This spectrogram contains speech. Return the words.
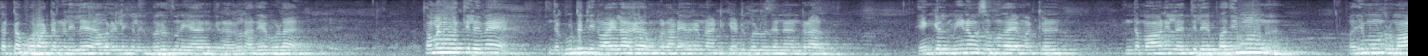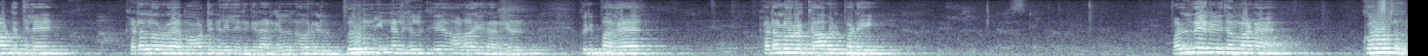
சட்ட போராட்டங்களிலே அவர்கள் எங்களுக்கு பெருதுணையாக இருக்கிறார்கள். அதே போல் தமிழகத்திலுமே இந்த கூட்டத்தின் வாயிலாக உங்கள் அனைவரையும் நான் கேட்டுக்கொள்வது என்னவென்றால் எங்கள் மீனவ சமுதாய மக்கள் இந்த மாநிலத்திலே பதிமூணு பதிமூன்று மாவட்டத்திலே கடலோர மாவட்டங்களில் இருக்கிறார்கள். அவர்கள் பெரும் இன்னல்களுக்கு ஆளாகிறார்கள். குறிப்பாக கடலோர காவல் படை பல்வேறு விதமான கோஸ்டல்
